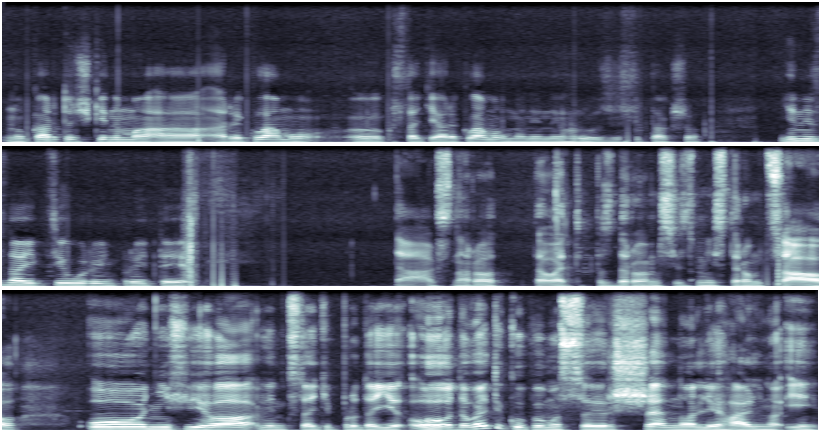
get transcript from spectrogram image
Ну, карточки нема, а рекламу. е, Кстати, а реклама в мене не грузиться. Так що. Я не знаю, як цей уровень пройти. Так, народ, давайте поздороваємося з містером Цао. О, ніфіга, він, кстати, продає. О, давайте купимо совершенно легально і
